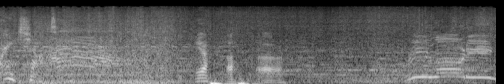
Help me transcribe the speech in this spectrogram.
Great shot. Yeah. Uh, uh, Reloading!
